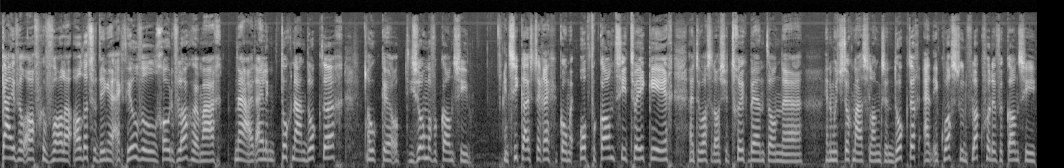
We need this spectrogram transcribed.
kei veel afgevallen. Al dat soort dingen. Echt heel veel rode vlaggen. Maar nou ja, uiteindelijk toch naar een dokter. Ook op die zomervakantie. In het ziekenhuis terechtgekomen op vakantie twee keer. En toen was het als je terug bent, dan, eh, en dan moet je toch maar eens langs een dokter. En ik was toen vlak voor de vakantie,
